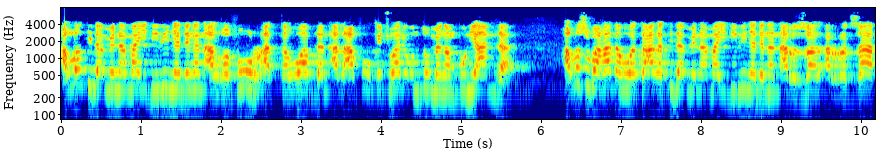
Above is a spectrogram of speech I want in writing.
Allah tidak menamai dirinya dengan Al-Ghafur, At-Tawwab dan Al-Afu kecuali untuk mengampuni Anda. Allah Subhanahu wa taala tidak menamai dirinya dengan Ar-Razzaq,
